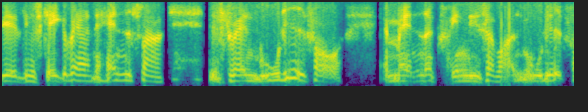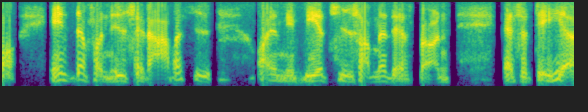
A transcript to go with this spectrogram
Det, det skal ikke være en handelsvare. Det skal være en mulighed for, at manden og kvinden lige så meget en mulighed for enten at få nedsat arbejdstid og en mere tid sammen med deres børn. Altså det her,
